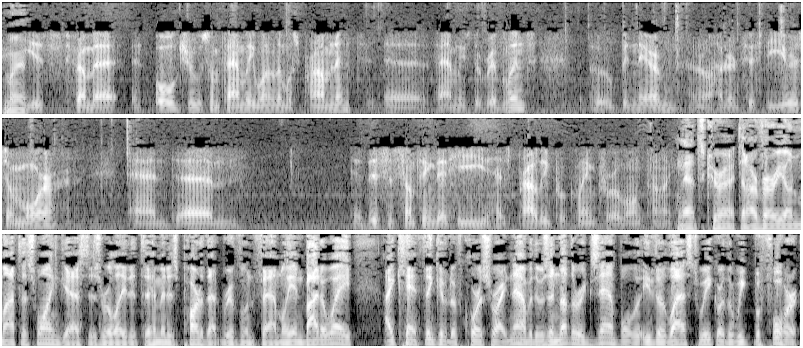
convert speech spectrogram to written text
Right. He is from a, an old Jerusalem family, one of the most prominent uh, families, the Rivlins, who've been there, I don't know, 150 years or more, and um, this is something that he has proudly proclaimed for a long time. That's correct. And our very own Matas guest is related to him and is part of that Rivlin family. And by the way, I can't think of it, of course, right now, but there was another example either last week or the week before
